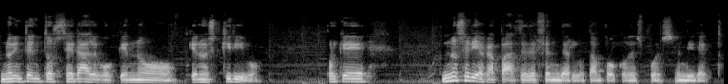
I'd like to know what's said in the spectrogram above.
no intento ser algo que no, que no escribo. Porque no sería capaz de defenderlo tampoco después en directo.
